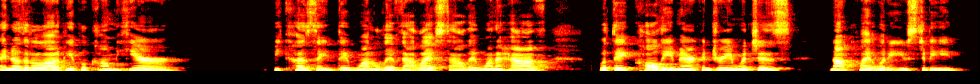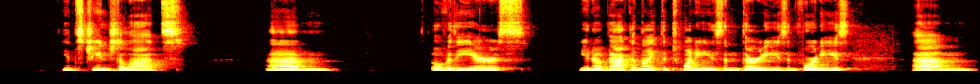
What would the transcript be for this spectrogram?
i know that a lot of people come here because they, they want to live that lifestyle. They want to have what they call the american dream which is not quite what it used to be. It's changed a lot um, over the years. You know back in like the 20s and 30s and 40s um,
